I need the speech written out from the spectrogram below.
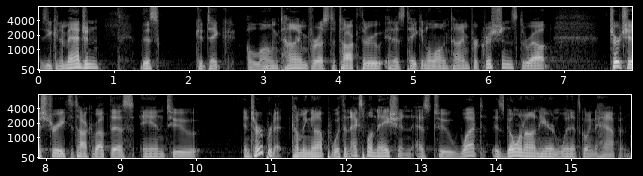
as you can imagine, this could take a long time for us to talk through. It has taken a long time for Christians throughout church history to talk about this and to interpret it, coming up with an explanation as to what is going on here and when it's going to happen.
